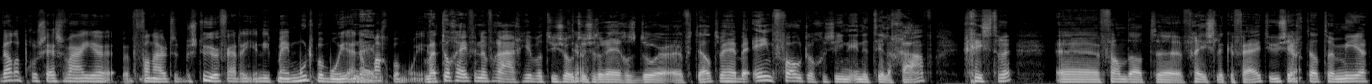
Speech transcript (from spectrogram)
wel een proces waar je vanuit het bestuur verder je niet mee moet bemoeien en nee, dat mag bemoeien. Maar toch even een vraagje, wat u zo ja. tussen de regels door uh, vertelt. We hebben één foto gezien in de Telegraaf gisteren. Uh, van dat uh, vreselijke feit. U zegt ja. dat er meer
